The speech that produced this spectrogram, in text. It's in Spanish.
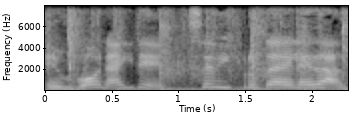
En Bon Aire se disfruta de la edad.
